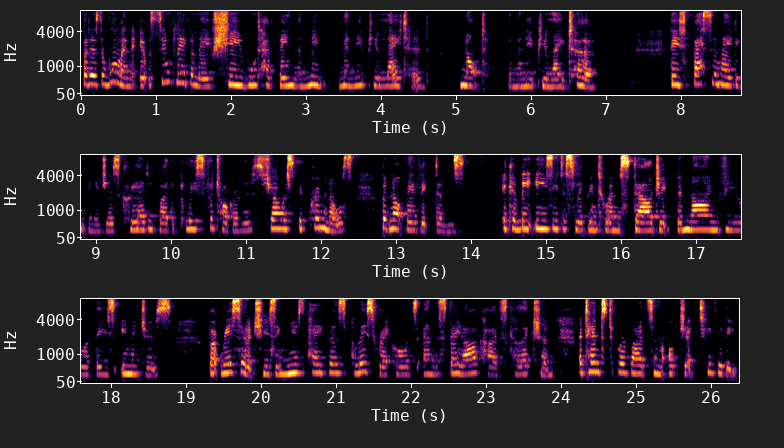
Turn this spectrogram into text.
But as a woman, it was simply believed she would have been the manipulated, not the manipulator. These fascinating images created by the police photographers show us the criminals, but not their victims. It can be easy to slip into a nostalgic, benign view of these images, but research using newspapers, police records, and the State Archives collection attempts to provide some objectivity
